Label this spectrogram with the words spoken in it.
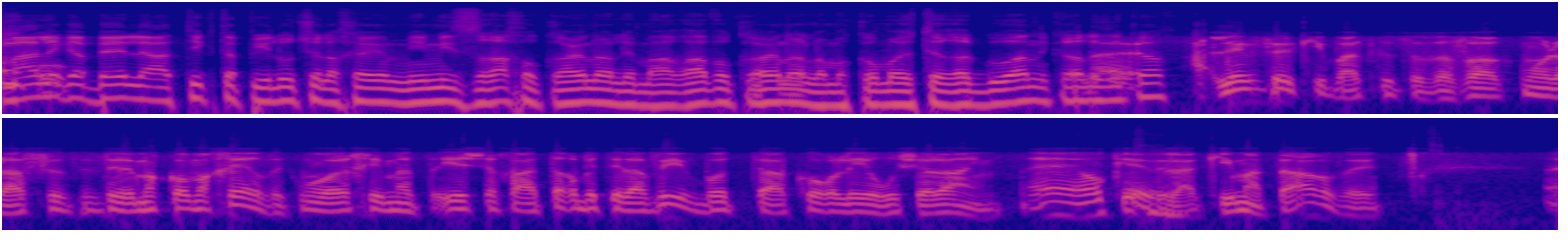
ומה לגבי להעתיק את הפעילות שלכם ממזרח אוקראינה למערב אוקראינה, למקום היותר רגוע, נקרא לזה כך? הלב זה כמעט כזה דבר כמו לעשות את זה למקום אחר, זה כמו איך אם את- יש לך אתר בתל אביב, בוא תעקור לירושלים. אה, אוקיי, זה להקים אתר, זה אה,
